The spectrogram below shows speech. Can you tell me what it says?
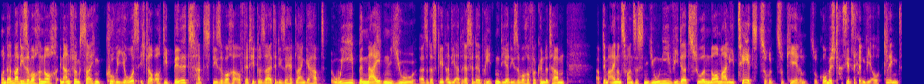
Und dann war diese Woche noch in Anführungszeichen kurios. Ich glaube, auch die Bild hat diese Woche auf der Titelseite diese Headline gehabt. We beneiden you. Also das geht an die Adresse der Briten, die ja diese Woche verkündet haben, ab dem 21. Juni wieder zur Normalität zurückzukehren. So komisch das jetzt irgendwie auch klingt.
